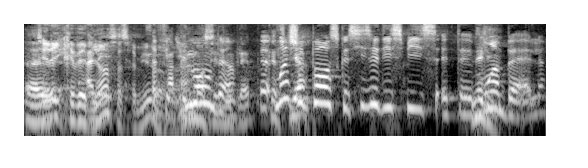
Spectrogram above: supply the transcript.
elle écrivait bien, ça serait mieux. Ça fait du monde. Euh, moi, je pense que si Zadie Smith était moins belle.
